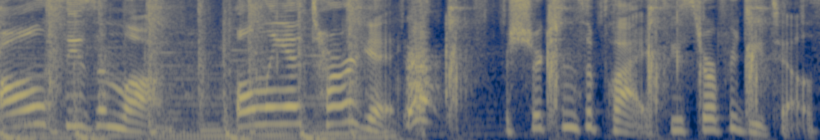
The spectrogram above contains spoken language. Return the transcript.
all season long, only at Target. Restrictions apply. See store for details.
